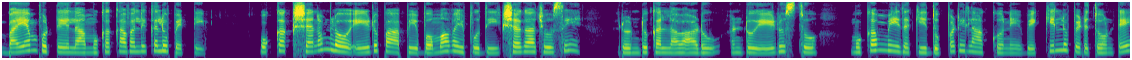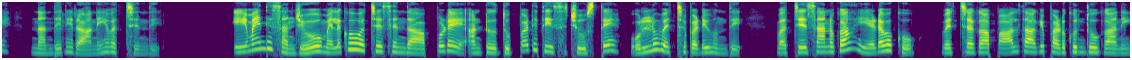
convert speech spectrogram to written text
భయం పుట్టేలా ముఖ కవలికలు పెట్టి. ఒక్క క్షణంలో ఏడుపాపి బొమ్మ వైపు దీక్షగా చూసి రెండు కళ్ళవాడు అంటూ ఏడుస్తూ ముఖం మీదకి దుప్పటి లాక్కొని వెక్కిళ్ళు పెడుతుంటే నందిని రానే వచ్చింది. ఏమైంది సంజు? మెలకు వచ్చేసిందా? అప్పుడే అంటూ దుప్పటి తీసి చూస్తే ఒళ్ళు వెచ్చబడి ఉంది. వచ్చేశానుగా ఎడవకు వెచ్చగా పాలు తాగి పడుకుందు గాని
